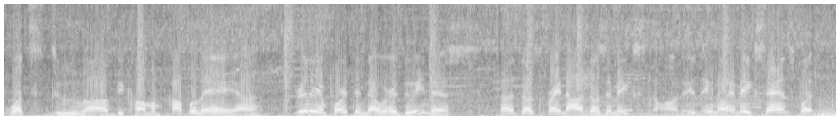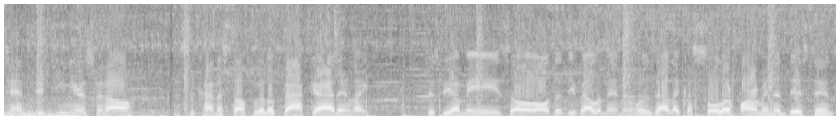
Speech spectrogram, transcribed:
What's to uh, become of Kapolei? Huh? It's really important that we're doing this. Uh, does right now it doesn't make no, it, you know it makes sense, but 10, 15 years from now, this is the kind of stuff we look back at and like just be amazed of all the development. And what is that like a solar farm in the distance?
